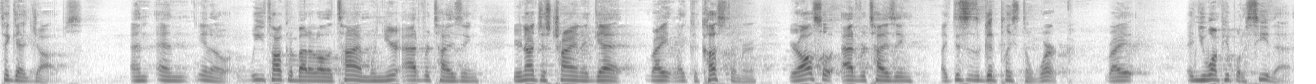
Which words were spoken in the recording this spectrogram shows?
to get jobs. And and you know, we talk about it all the time. When you're advertising, you're not just trying to get right like a customer. You're also advertising like this is a good place to work, right? And you want people to see that.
